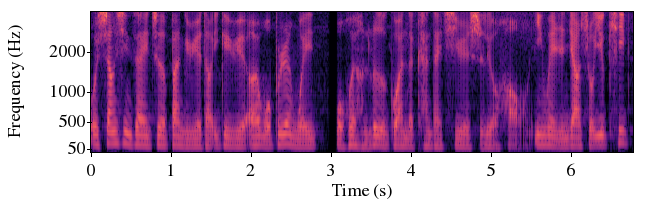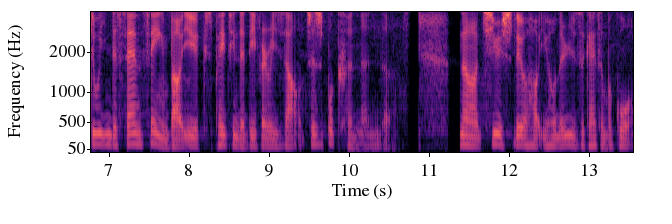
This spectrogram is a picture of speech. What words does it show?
我相信在这半个月到一个月，而我不认为我会很乐观的看待七月十六号，因为人家说 you keep doing the same thing，but you expecting the different result，这是不可能的。那七月十六号以后的日子该怎么过？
